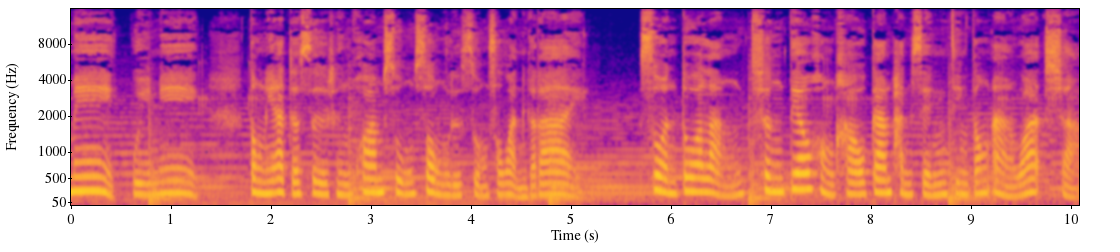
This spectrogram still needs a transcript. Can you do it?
เมฆปุยเมฆ ตรงนี้อาจจะสื่อถึงความสูงส่งหรือสวงสวรรค์ก็ได้ ส่วนตัวหลังเชิงเตี้ยวของเขาการผันเสียงจริงๆต้องอ่านว่าเฉา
